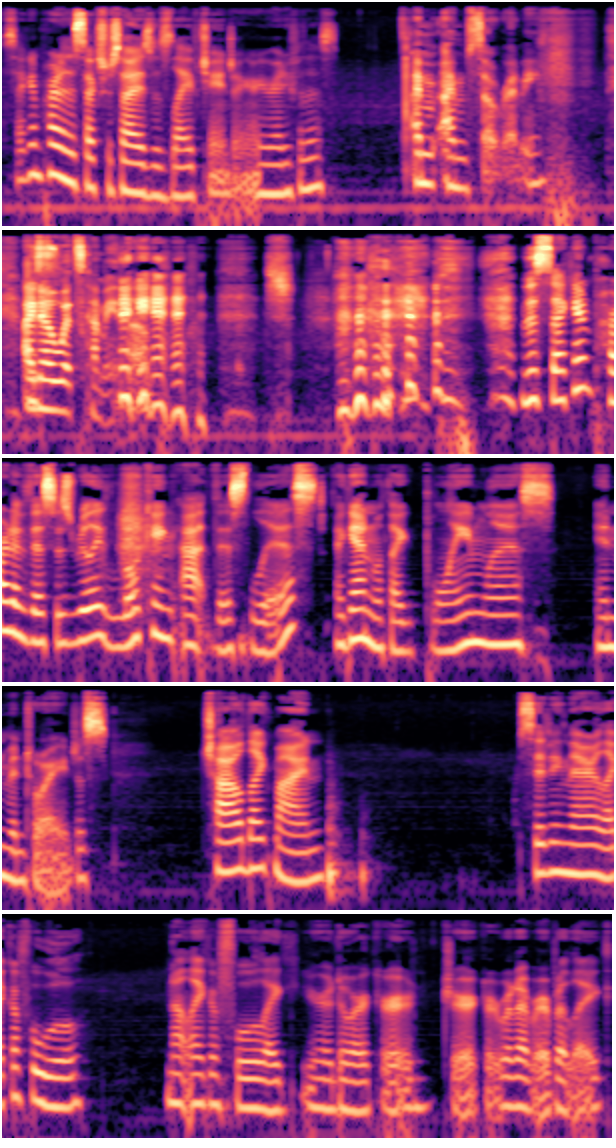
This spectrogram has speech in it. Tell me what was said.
the second part of this exercise is life changing. Are you ready for this? I'm I'm so ready. I know what's coming. Though. the second part of this is really looking at this list again with like blameless inventory, just childlike mind, sitting there like a fool, not like a fool like you're a dork or jerk or whatever, but like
